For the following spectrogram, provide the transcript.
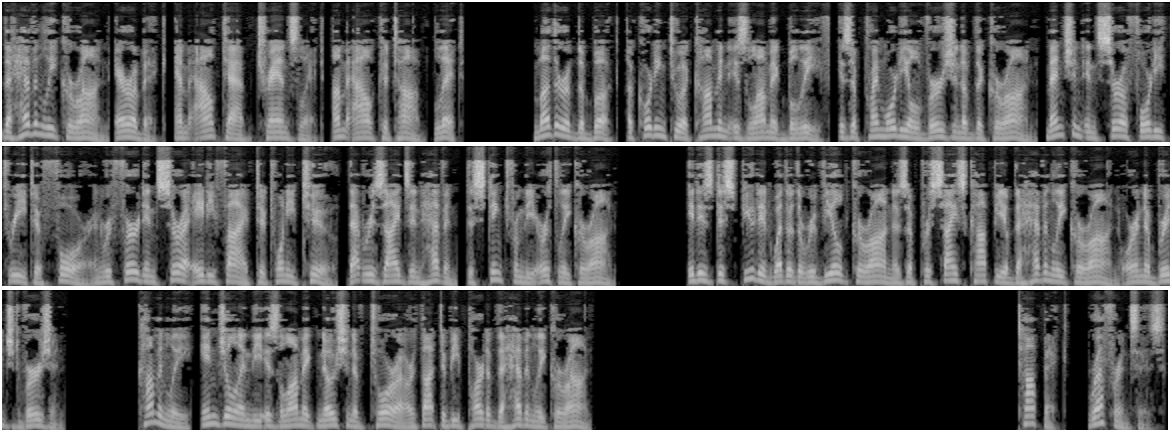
The Heavenly Quran Arabic, M al-Kitab translate, Um al-Kitab, lit. Mother of the Book, according to a common Islamic belief, is a primordial version of the Quran, mentioned in Surah 43-4 and referred in Surah 85-22, that resides in heaven, distinct from the earthly Quran. It is disputed whether the revealed Quran is a precise copy of the heavenly Quran or an abridged version. Commonly, Injil and the Islamic notion of Torah are thought to be part of the heavenly Quran. References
